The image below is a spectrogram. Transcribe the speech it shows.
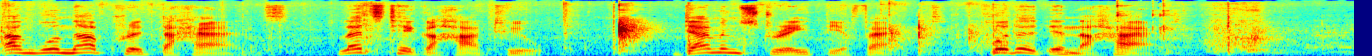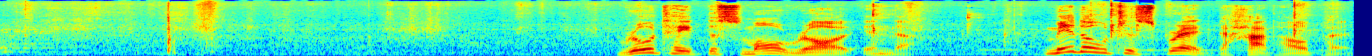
and will not prick the hands. Let's take a hat too. Demonstrate the effect. Put it in the hat. Rotate the small rod in the middle to spread the hat open.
